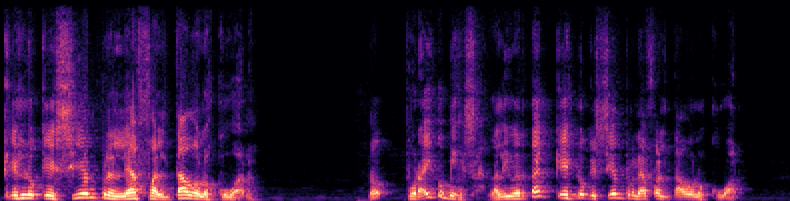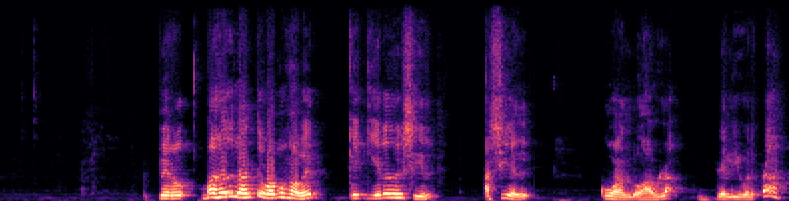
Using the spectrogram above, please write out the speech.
que es lo que siempre le ha faltado a los cubanos. ¿no? Por ahí comienza, la libertad, que es lo que siempre le ha faltado a los cubanos. Pero más adelante vamos a ver qué quiere decir así él cuando habla de libertad.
